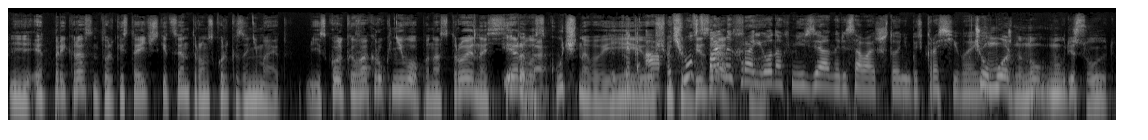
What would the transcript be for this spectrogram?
Это прекрасно, только исторический центр, он сколько занимает? И сколько вокруг него понастроено серого, да. скучного и, Так, в а общем-то, почему в спальных районах нельзя нарисовать что-нибудь красивое? Чего можно? Ну, ну рисуют.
